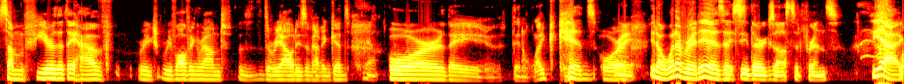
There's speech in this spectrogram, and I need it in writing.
some fear that they have re- revolving around the realities of having kids Yeah. or they they don't like kids or Right. you know whatever it is They see their exhausted friends. yeah, Like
